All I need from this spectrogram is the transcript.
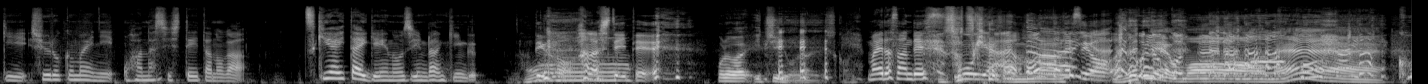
き収録前にお話ししていたのが付き合いたい芸能人ランキングっていうのを話していて。これは1位は誰ですか？前田さんです。嘘つけいや本当ですよ。公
